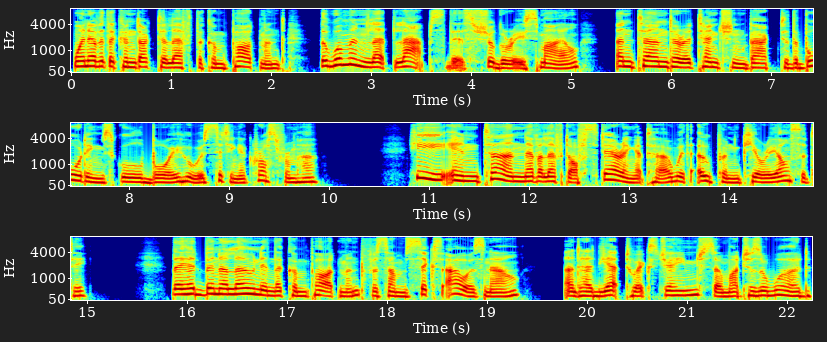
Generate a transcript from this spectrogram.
Whenever the conductor left the compartment, the woman let lapse this sugary smile and turned her attention back to the boarding school boy who was sitting across from her. He, in turn, never left off staring at her with open curiosity. They had been alone in the compartment for some six hours now, and had yet to exchange so much as a word.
